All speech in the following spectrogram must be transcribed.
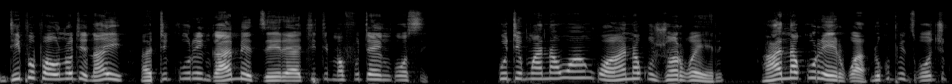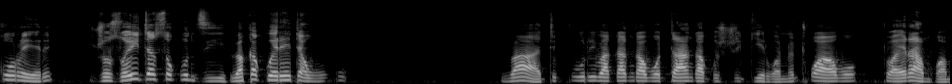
Ndipo paunoti nhai hatikuri ngaamedzere achiti mafuta engosi kuti mwana wangu haana kuzvarwa here haana kurerwa nokupinzwawo chikoro here zvozoita sokunzi vakakwereta huku. Vahatikuri vakanga votanga kusvikirwa notwavo twairambwa.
